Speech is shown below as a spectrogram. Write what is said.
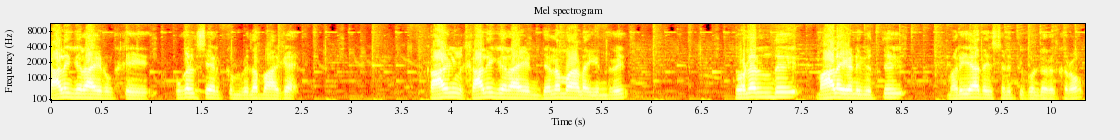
காளிங்கராயனுக்கு புகழ் சேர்க்கும் விதமாக காளிங்கராயன் தினமான இன்று தொடர்ந்து மாலை அணிவித்து மரியாதை செலுத்திக் கொண்டிருக்கிறோம்.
